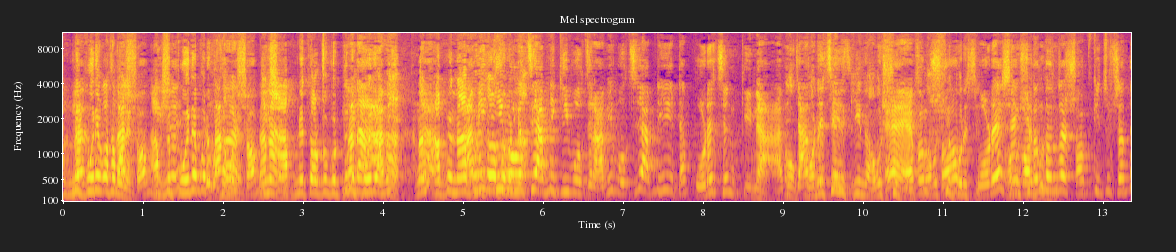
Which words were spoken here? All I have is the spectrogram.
আপনি পড়ে কথা বলেন। আপনি পড়ে পড়ে কথা বলেন। না না আপনি তর্ক করতে না পড়ে না না আপনি না পড়ে তর্ক কি করবেন না। বলেছি? আপনি কি বলছেন? আমি বলছি যে আপনি এটা পড়েছেন কিনা? আমি জানতে পড়েছেন। কিনা, অবশ্যই হ্যাঁ, অবশ্যই সব পড়েছি, পড়ে সেই গঠনতন্ত্রের সবকিছুর সাথে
